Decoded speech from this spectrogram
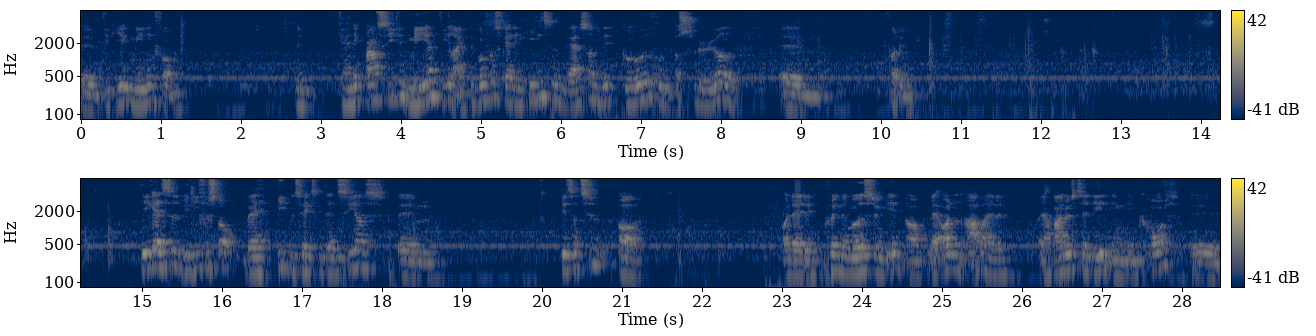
Øh, det giver ikke mening for dem. Men kan han ikke bare sige det mere direkte? Hvorfor skal det hele tiden være sådan lidt gådefuldt og sløret øh, for dem? Det er ikke altid, vi lige forstår, hvad bibelteksten den siger os. Øhm, det tager tid at, at lade det på en eller anden måde synge ind og lade ånden arbejde. Og jeg har bare lyst til at dele en, en kort øh,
